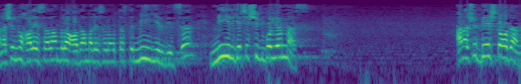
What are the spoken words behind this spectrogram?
ana shu Nuh alayhisalom bilan odam alayhisalom o'rtasida 1000 yil deilsa, 1000 yilgacha shirk bo'lgan emas. Ana shu 5 ta odam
